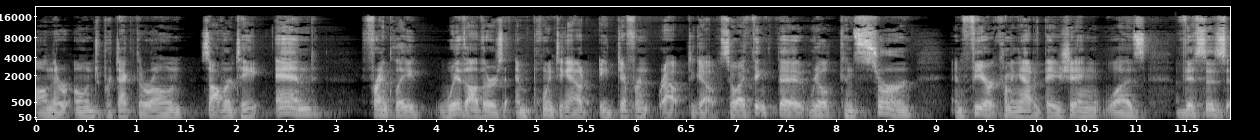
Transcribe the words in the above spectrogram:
on their own to protect their own sovereignty and frankly with others and pointing out a different route to go. So I think the real concern and fear coming out of Beijing was this is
